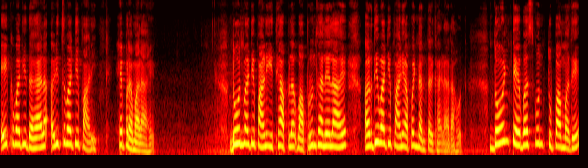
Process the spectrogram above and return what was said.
एक वाटी दह्याला अडीच वाटी पाणी हे प्रमाण आहे. दोन वाटी पाणी इथे आपलं वापरून झालेलं आहे. अर्धी वाटी पाणी आपण नंतर घालणार आहोत. दोन टेबलस्पून तुपामध्ये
